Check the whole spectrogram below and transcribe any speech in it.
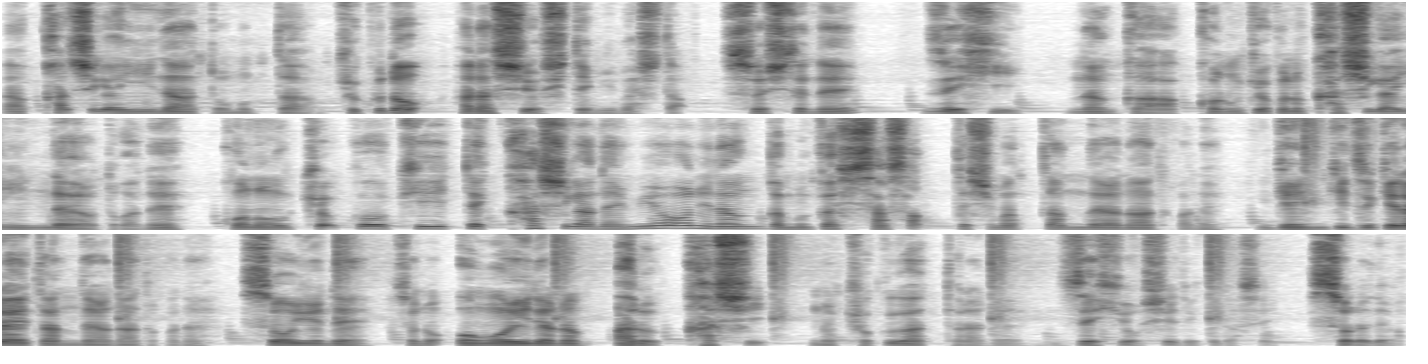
あ、歌詞がいいなと思った曲の話をしてみました。そしてね、ぜひ、なんか、この曲の歌詞がいいんだよとかね、この曲を聴いて歌詞がね、妙になんか昔刺さってしまったんだよなとかね、元気づけられたんだよなとかね、そういうね、その思い出のある歌詞の曲があったらね、ぜひ教えてください。それでは。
